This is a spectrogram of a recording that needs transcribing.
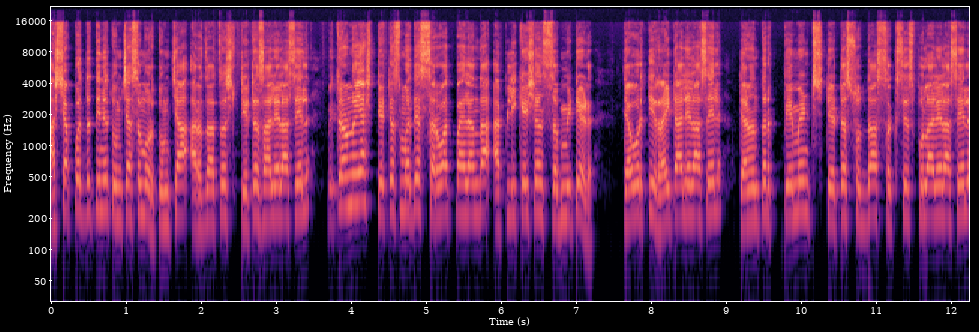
अशा पद्धतीने तुमच्यासमोर तुमच्या अर्जाचं स्टेटस आलेलं असेल. मित्रांनो या स्टेटसमध्ये सर्वात पहिल्यांदा ॲप्लिकेशन सबमिटेड त्यावरती राईट आलेला असेल. त्यानंतर पेमेंट स्टेटससुद्धा सक्सेसफुल आलेला असेल.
